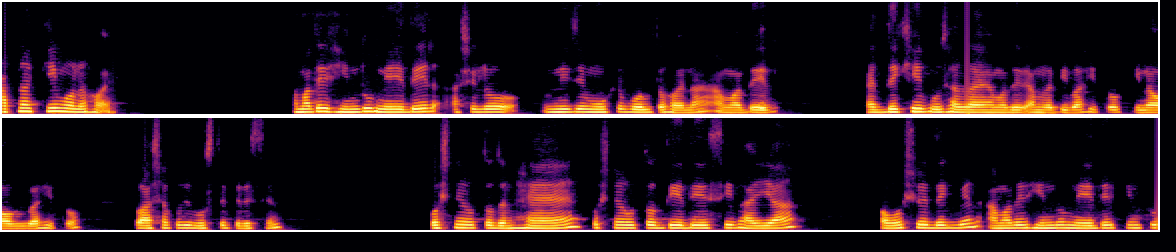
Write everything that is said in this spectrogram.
আপনার কি মনে হয়? আমাদের হিন্দু মেয়েদের আসলে নিজে মুখে বলতে হয় না। আমাদের দেখেই বোঝা যায় আমাদের, আমরা বিবাহিত কিনা অবিবাহিত। তো আশা করি বুঝতে পেরেছেন। প্রশ্নের উত্তর দেন হ্যাঁ প্রশ্নের উত্তর দিয়ে দিয়েছি ভাইয়া। অবশ্যই দেখবেন আমাদের হিন্দু মেয়েদের কিন্তু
